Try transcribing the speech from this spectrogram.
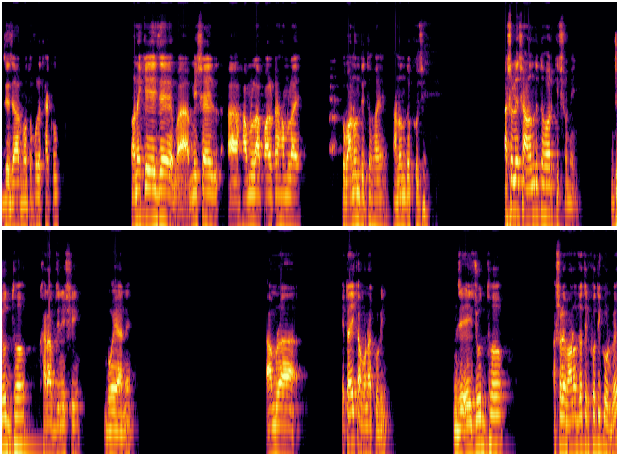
যে যার মতো করে থাকুক। অনেকে এই যে মিসাইল হামলা, পাল্টা হামলায় খুব আনন্দিত হয়, আনন্দ খুঁজে। আসলে সে আনন্দিত হওয়ার কিছু নেই। যুদ্ধ খারাপ জিনিসই বয়ে আনে। আমরা এটাই কামনা করি যে এই যুদ্ধ আসলে মানব জাতির ক্ষতি করবে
